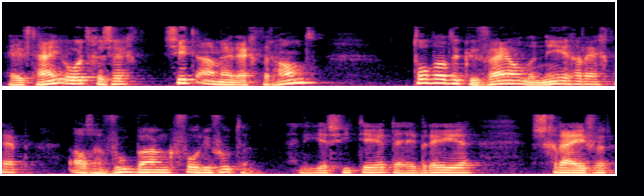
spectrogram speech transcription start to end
heeft hij ooit gezegd, zit aan mijn rechterhand, totdat ik uw vijanden neergelegd heb als een voetbank voor uw voeten. En hier citeert de Hebreeën schrijver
